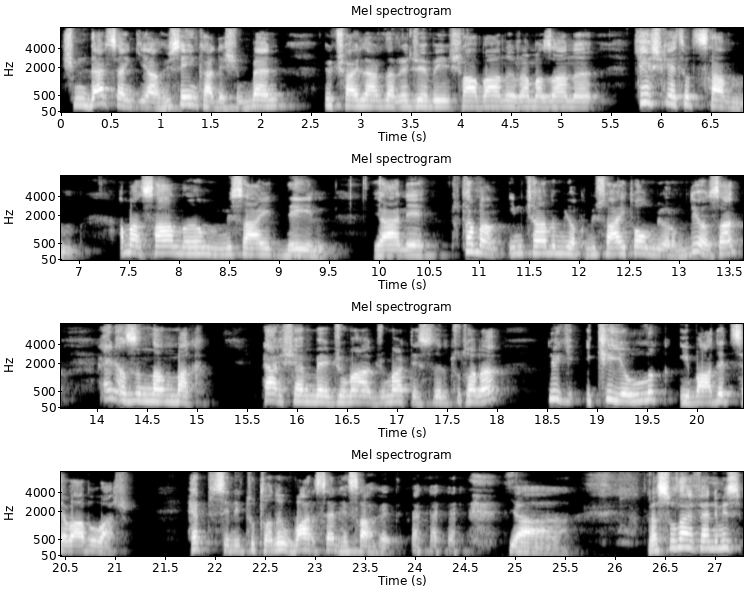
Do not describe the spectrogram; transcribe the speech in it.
şimdi dersen ki ya Hüseyin kardeşim ben üç aylarda Recep'i, Şaban'ı, Ramazan'ı keşke tutsam ama sağlığım müsait değil. Yani tutamam, imkanım yok, müsait olmuyorum diyorsan en azından bak Perşembe, Cuma, Cumartesileri tutana diyor ki iki yıllık ibadet sevabı var. Hepsini tutanı var sen hesap et. ya Resulullah Efendimiz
